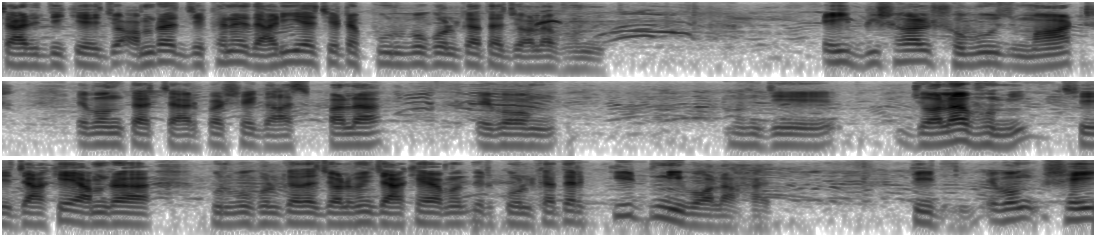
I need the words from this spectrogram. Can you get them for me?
চারিদিকে আমরা যেখানে দাঁড়িয়ে আছি এটা পূর্ব কলকাতা জলাভূমি। এই বিশাল সবুজ মাঠ এবং তার চারপাশে গাছপালা এবং যে জলাভূমি, সে যাকে আমরা পূর্ব কলকাতা জলাভূমি, যাকে আমাদের কলকাতার কিডনি বলা হয়, কিডনি। এবং সেই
